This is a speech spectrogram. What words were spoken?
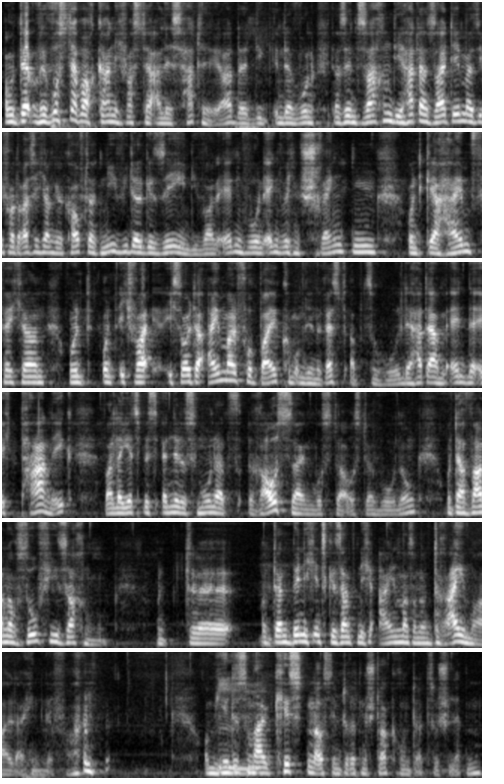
und der, wir wussten aber auch gar nicht, was der alles hatte, ja. Der, die, in der Wohnung. Da sind Sachen, die hat er, seitdem er sie vor 30 Jahren gekauft hat, nie wieder gesehen. Die waren irgendwo in irgendwelchen Schränken und Geheimfächern. Und, und ich war, ich sollte einmal vorbeikommen, um den Rest abzuholen. Der hatte am Ende echt Panik, weil er jetzt bis Ende des Monats raus sein musste aus der Wohnung. Und da waren noch so viele Sachen. Und äh, und dann bin ich insgesamt nicht einmal, sondern dreimal dahin gefahren, um mhm. jedes Mal Kisten aus dem dritten Stock runterzuschleppen.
